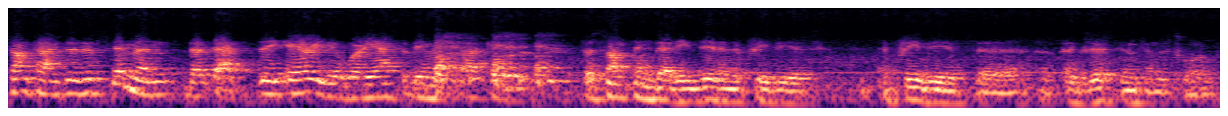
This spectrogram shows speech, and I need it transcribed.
sometimes is a simon that that's the area where he has to be mistaken for something that he did in the previous previous uh, existence in this world.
